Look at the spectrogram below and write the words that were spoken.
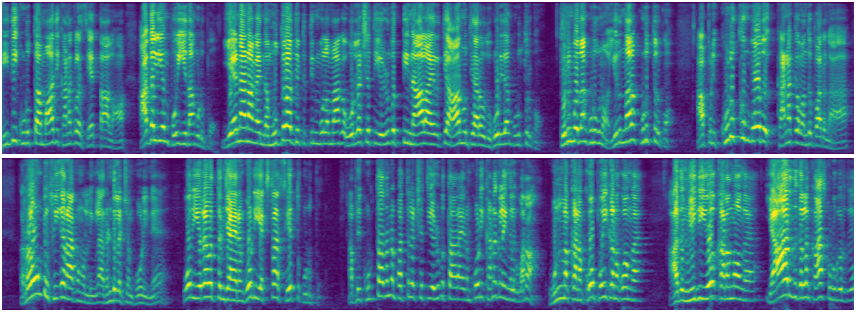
நிதி கொடுத்த மாதிரி கணக்கில் சேர்த்தாலும் அதுலேயும் பொய் தான் கொடுப்போம். ஏன்னா நாங்கள் இந்த முத்ரா திட்டத்தின் மூலமாக ஒரு லட்சத்தி எழுபத்தி நாலாயிரத்தி அறுநூத்தி அறுபது கோடி தான் கொடுத்துருக்கோம். திரும்ப தான் கொடுக்கணும். இருந்தாலும் கொடுத்துருக்கோம். அப்படி கொடுக்கும்போது கணக்கை வந்து பாருங்க ரவுண்டு ஃபிகர் ஆகணும் இல்லைங்களா? ரெண்டு லட்சம் கோடின்னு. ஒரு இருபத்தஞ்சாயிரம் கோடி எக்ஸ்ட்ரா சேர்த்து கொடுப்போம். அப்படி கொடுத்தா தானே பத்து லட்சத்தி எழுபத்தாறாயிரம் கோடி கணக்கில் எங்களுக்கு வரும். உண்மை கணக்கோ பொய் கணக்கோங்க. அது நிதியோ கடனோங்க. யார் இதுக்கெல்லாம் காசு கொடுக்கறது?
